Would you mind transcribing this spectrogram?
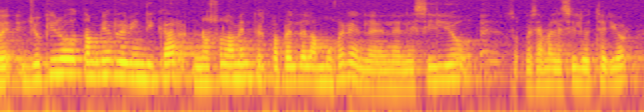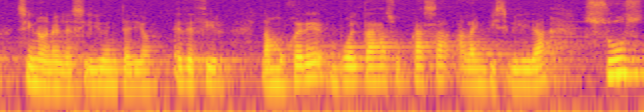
Pues yo quiero también reivindicar no solamente el papel de las mujeres en el, exilio, eh, que se llama el exilio exterior, sino en el exilio interior. Es decir, las mujeres vueltas a sus casas, a la invisibilidad, sus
